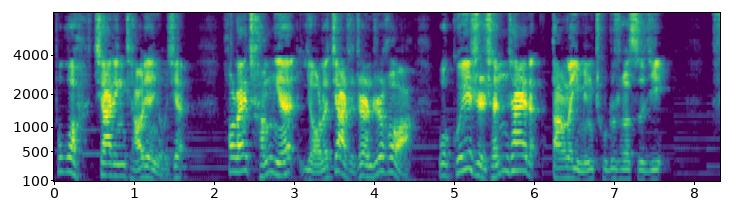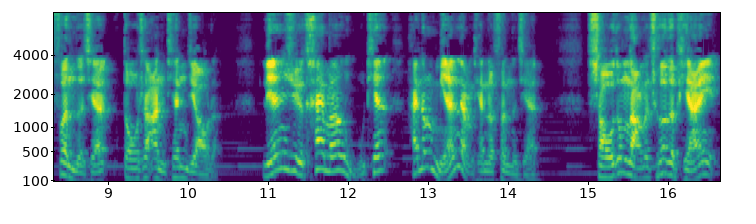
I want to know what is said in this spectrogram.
不过家庭条件有限。后来成年有了驾驶证之后啊，我鬼使神差的当了一名出租车司机，份子钱都是按天交的，连续开满五天还能免两天的份子钱。手动挡的车子便宜，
